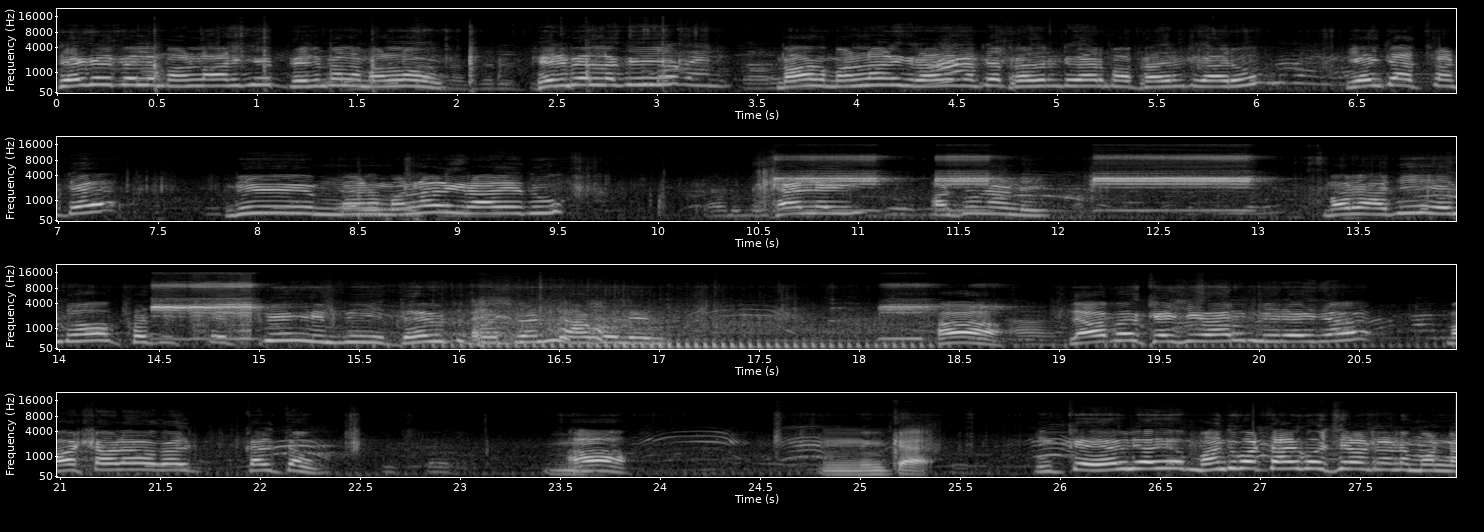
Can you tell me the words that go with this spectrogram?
టేగులపల్లి మండలానికి పెనిమెల్ల మల్లం. పెనిమెల్లకి మాకు మండలానికి రాలేదంటే ప్రెసిడెంట్ గారు మా ప్రెసిడెంట్ గారు ఏం చేస్తారంటే మీ మన మల్లాడికి రాలేదు. ఖాళీ అంటున్నాండి మరి అది ఏందో కొద్ది చెప్పి మీ దయవిಟ್ಟು పెట్టండి నాకు లేదు. లేకపోతే కేసీ గారు మీరైనా మాట్లాడగలుగుతాం. ఇంకా. ఇంకా ఏం లేదు మందు కొట్టడానికి వచ్చినట్టండి మొన్న.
